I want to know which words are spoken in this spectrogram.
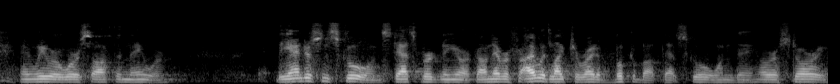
And we were worse off than they were. The Anderson School in Staatsburg, New York. I'll never, I would like to write a book about that school one day or a story.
